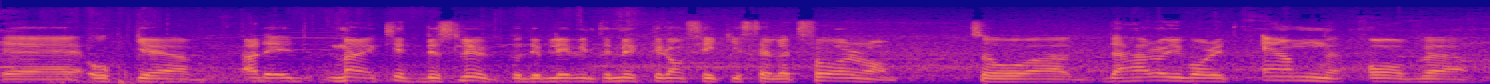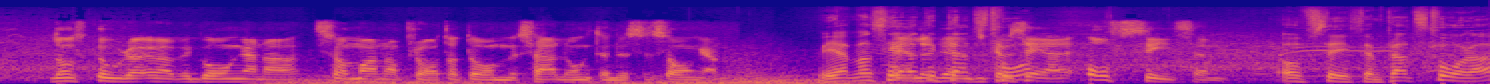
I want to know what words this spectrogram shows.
Eh, och eh, ja, det är ett märkligt beslut och det blev inte mycket de fick istället för honom. Så eh, det här har ju varit en av eh, de stora övergångarna som man har pratat om så här långt under säsongen. Vi avancerar till plats två. Off-season. Off-season. Plats två då?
